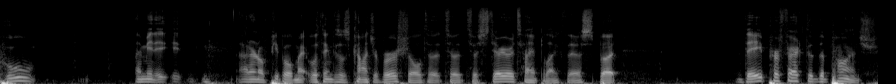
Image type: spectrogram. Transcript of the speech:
who? I mean, it, it, I don't know if people might will think this is controversial to, to to stereotype like this, but they perfected the punch.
